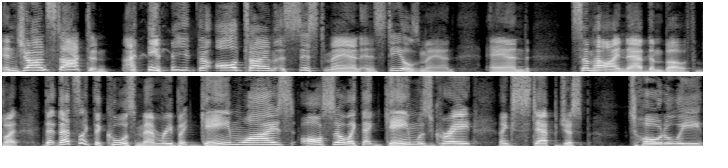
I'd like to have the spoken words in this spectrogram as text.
And John Stockton, I mean, the all time assist man and steals man. And somehow I nabbed them both. But th- that's like the coolest memory. But game wise, also, like that game was great. I think Stepp just totally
